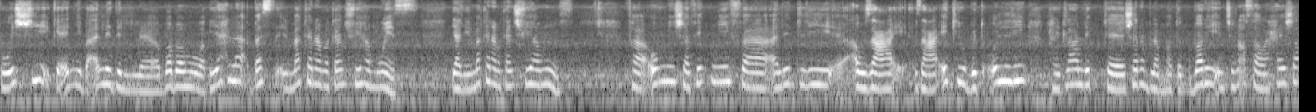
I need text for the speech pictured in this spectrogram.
في وشي كأني بقلد البابا وهو بيحلق بس المكنة ما كانش فيها مواس يعني المكنة ما كانش فيها موس فأمي شافتني فقالت لي زعق- زعقت لي وبتقول لي هيطلع لك شنب لما تكبري أنت ناقصة وحاشة.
